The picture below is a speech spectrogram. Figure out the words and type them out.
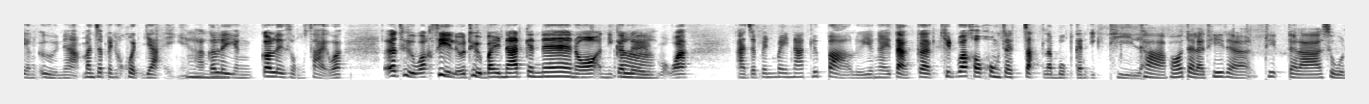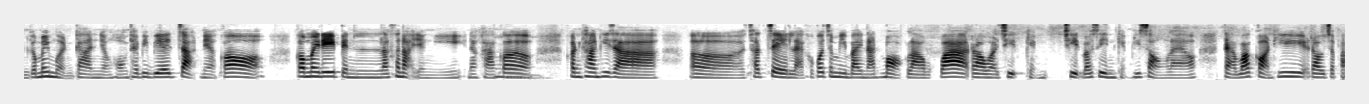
อย่างอื่นเนี่ย มันจะเป็นขวดใหญ่ไงอืคะมก็เลยยังก็เลยสงสัยว่าเออถือวัคซีนหรือถือใบนัดกันแน่เนาะ อันนี้ก็เลยอ่าบอกว่า อาจจะเป็นใบนัดหรือเปล่าหรือยังไง แต่ก็คิดว่าเขาคงจะจัดระบบกันอีกทีแหละค่ะ เพราะว่าแต่ละที่แต่ละที่แต่ละศูนย์ก็ไม่เหมือนกันอย่างของไทยพีบีจัดเนี่ยก็ก็ไม่ได้เป็นลักษณะอย่างนี้นะคะอืมก็ค่อนข้างที่จะเอ่อชัดเจนแหละเขาก็จะมีใบนัดบอกเราบอกว่าเราอะฉีดเข็มฉีดวัคซีนเข็มที่ 2 แล้ว แต่ว่าก่อนที่เราจะไป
